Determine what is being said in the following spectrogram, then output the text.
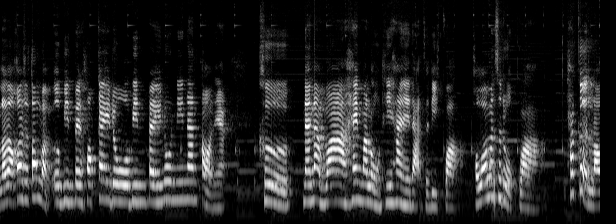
แล้วเราก็จะต้องแบบเออบินไปฮอกไกโดบินไปนู่นนี่นั่นต่อเนี่ย คือแนะนำว่าให้มาลงที่ฮาเนดะจะดีกว่า เพราะว่ามันสะดวกกว่า ถ้าเกิดเรา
